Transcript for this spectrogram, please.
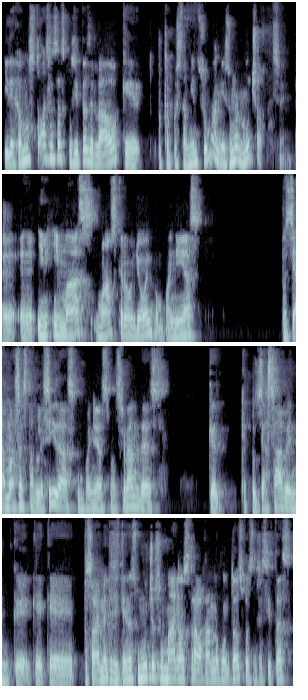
y dejamos todas esas cositas de lado que, porque pues también suman y suman mucho. Eh, eh, y, y, más, más creo yo en compañías pues ya más establecidas, compañías más grandes, que, que pues ya saben que, que, que, pues obviamente si tienes muchos humanos trabajando juntos, pues necesitas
